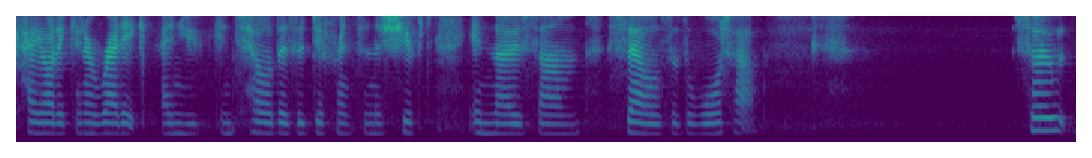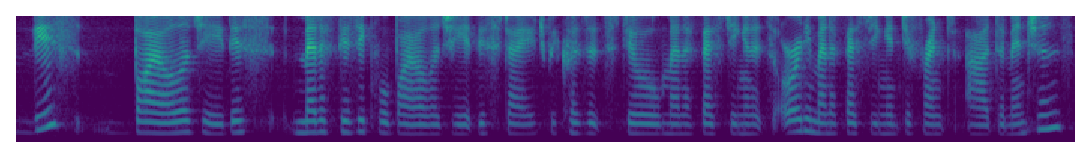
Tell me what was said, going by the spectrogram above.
chaotic and erratic, and you can tell there's a difference and a shift in those um, cells of the water. So, this biology, this metaphysical biology at this stage, because it's still manifesting and it's already manifesting in different uh, dimensions.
